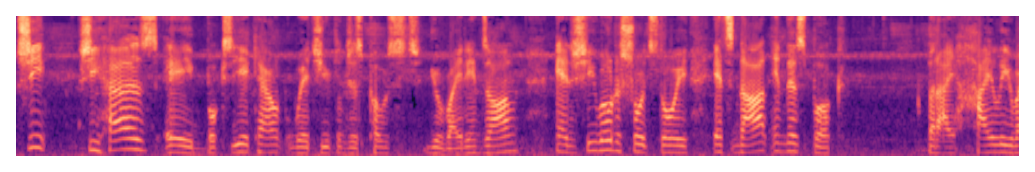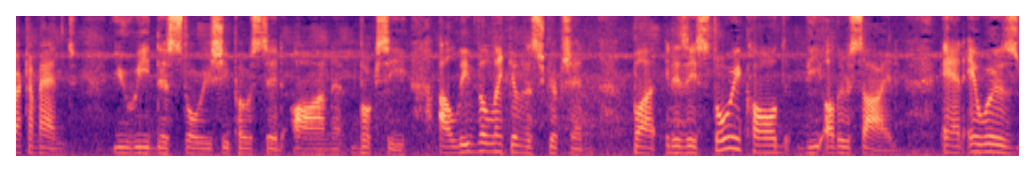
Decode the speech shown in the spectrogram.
she she has a Booksie account which you can just post your writings on and she wrote a short story. It's not in this book, but I highly recommend you read this story she posted on Booksie. I'll leave the link in the description, but it is a story called The Other Side, and it was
